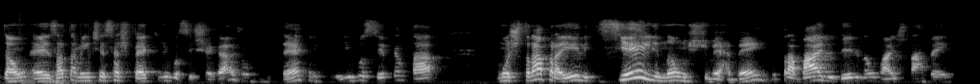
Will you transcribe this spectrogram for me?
Então, é exatamente esse aspecto de você chegar junto do técnico e você tentar mostrar para ele que se ele não estiver bem, o trabalho dele não vai estar bem.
